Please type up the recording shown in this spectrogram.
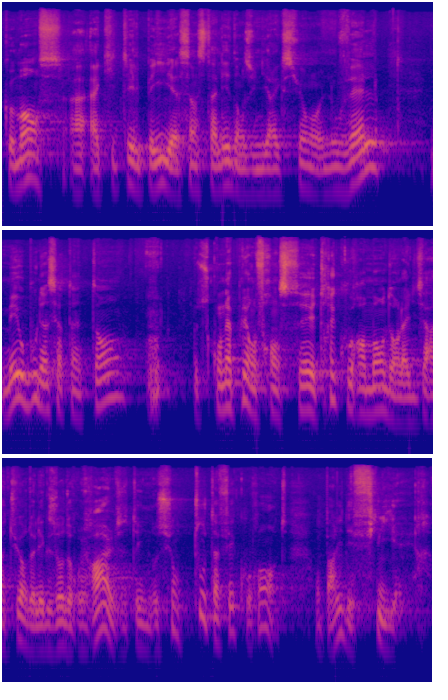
commencent à, à, quitter le pays et à s'installer dans une direction nouvelle, mais au bout d'un certain temps, ce qu'on appelait en français très couramment dans la littérature de l'exode rural, c'était une notion tout à fait courante. On parlait des filières.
